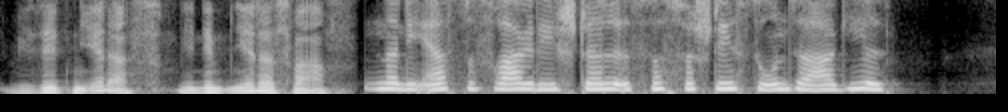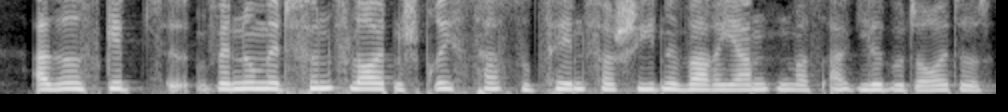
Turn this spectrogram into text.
Wie seht ihr das? Wie nehmt ihr das wahr? Na, die erste Frage, die ich stelle, ist, was verstehst du unter Agil? Also es gibt, wenn du mit fünf Leuten sprichst, hast du zehn verschiedene Varianten, was agil bedeutet.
